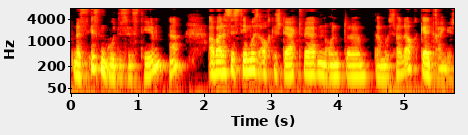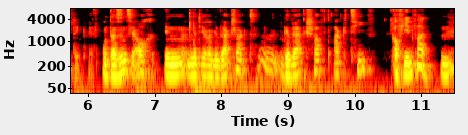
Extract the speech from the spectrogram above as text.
und das ist ein gutes System, ja? aber das System muss auch gestärkt werden und äh, da muss halt auch Geld reingesteckt werden. Und da sind Sie auch in, mit Ihrer Gewerkschaft, äh, Gewerkschaft aktiv? Auf jeden Fall. Mhm.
